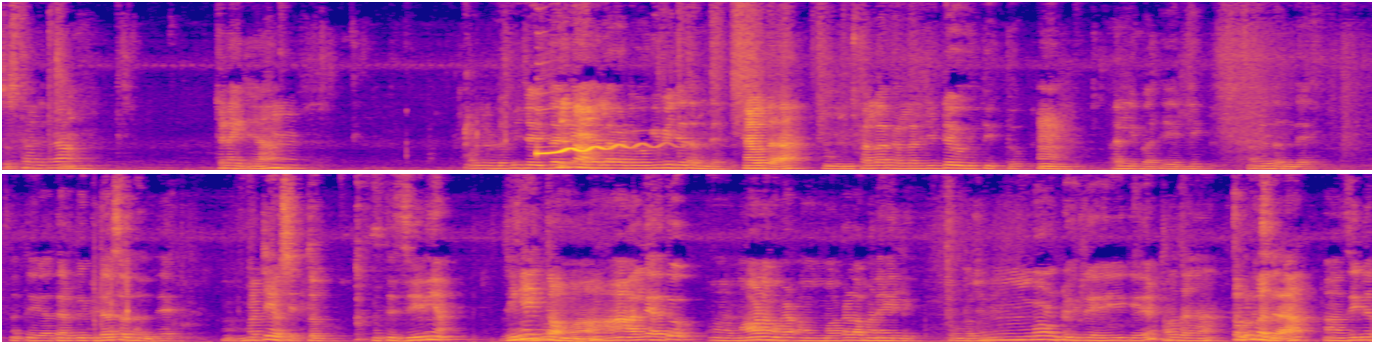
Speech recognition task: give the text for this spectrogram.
ಸುಸ್ತಾಗಿದ್ರ ಚೆನ್ನಾಗಿದೆಯಾ? ಒಳ್ಳೊಳ್ಳೆ ಬೀಜ ಇದ್ದಲ್ಲಿ ಎಲ್ಲ ಕಡೆ ಹೋಗಿ ಬೀಜ ತಂದೆ. ಹೌದಾ? ಹ್ಮ್ ಕಲರ್ ಕಲರ್ ಜಿಡ್ಡೆ ಇದ್ದಿತ್ತು ಹ್ಮ್. ಅಲ್ಲಿ ಬದಿಯಲ್ಲಿ. ಅದು ತಂದೆ. ಮತ್ತೆ ಅದರದ್ದು ಗಿಡ ಸಹ ತಂದೆ. ಮತ್ತೆ ಯಾವ ಸಿಕ್ತು? ಮತ್ತೆ ಜೀನಿಯ ಜೀನಿಯ ಇತ್ತಮ್ಮ? ಹಾ ಅಲ್ಲಿ ಅದು ಮಾವನ ಮಗ ಮಗಳ ಮನೆಯಲ್ಲಿ. ತುಂಬಾ ತುಂಬಾ ಉಂಟು ಇದೆ ಹೀಗೆ. ಹೌದಾ? ತಗೊಂಡು ಬಂದ್ರಾ? ಆ, ಜೀನಿಯ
